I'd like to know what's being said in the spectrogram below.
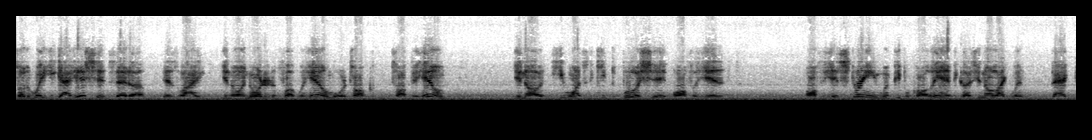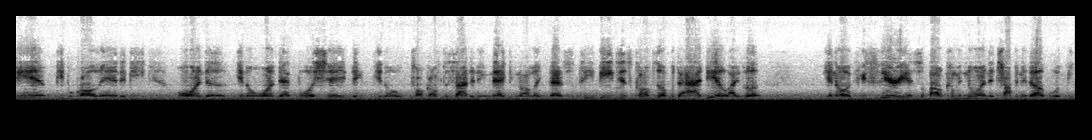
So the way he got his shit set up is like, you know, in order to fuck with him or talk talk to him, you know, he wants to keep the bullshit off of his off of his stream when people call in because you know, like when back then people call in, they be on the you know on that bullshit. They you know talk off the side of their neck and all like that. So TB just comes up with the idea like, look, you know, if you're serious about coming on and chopping it up with me,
